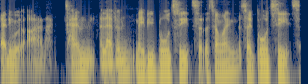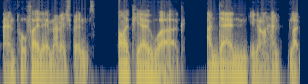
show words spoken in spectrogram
anyway, like 10, 11, maybe board seats at the time. So board seats and portfolio management, IPO work. And then, you know, I had like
